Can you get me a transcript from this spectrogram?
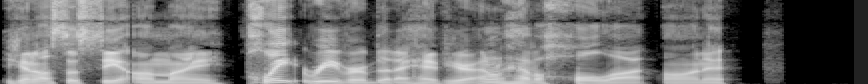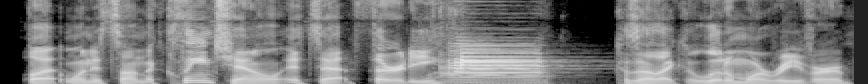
You can also see on my plate reverb that I have here, I don't have a whole lot on it, but when it's on the clean channel, it's at 30 because I like a little more reverb.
